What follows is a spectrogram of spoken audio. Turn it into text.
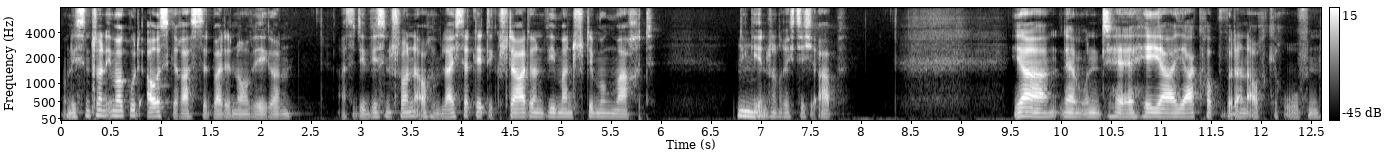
und die sind schon immer gut ausgerastet bei den Norwegern. Also die wissen schon auch im Leichtathletikstadion, wie man Stimmung macht. Die hm. gehen schon richtig ab. Ja, ähm, und Heja Jakob wird dann auch gerufen.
